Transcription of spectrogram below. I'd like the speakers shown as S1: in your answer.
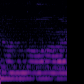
S1: No.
